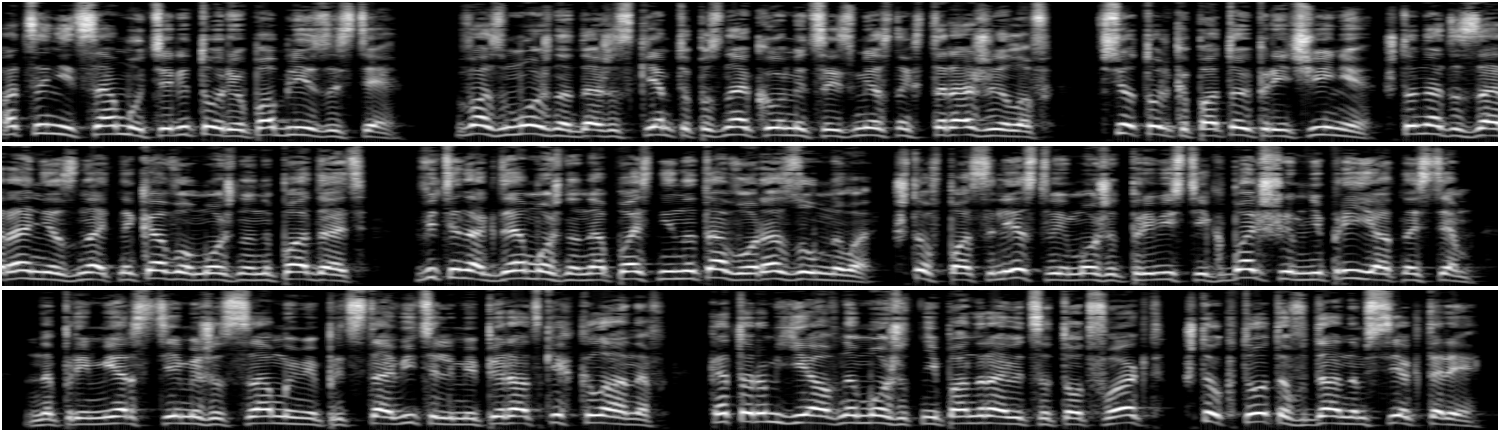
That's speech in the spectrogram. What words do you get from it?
оценить саму территорию поблизости. Возможно, даже с кем-то познакомиться из местных сторожилов. Все только по той причине, что надо заранее знать, на кого можно нападать. Ведь иногда можно напасть не на того разумного, что впоследствии может привести к большим неприятностям. Например, с теми же самыми представителями пиратских кланов, которым явно может не понравиться тот факт, что кто-то в данном секторе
